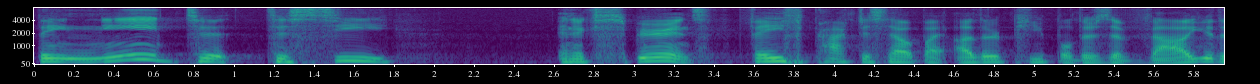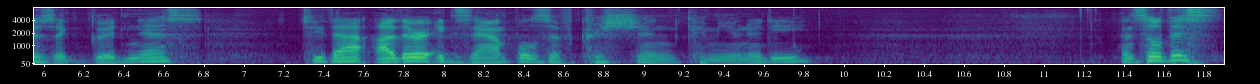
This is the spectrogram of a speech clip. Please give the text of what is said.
they need to, to see and experience faith practiced out by other people. There's a value, there's a goodness to that. Other examples of Christian community. And so this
